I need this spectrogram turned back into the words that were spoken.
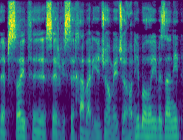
وبسایت سرویس خبری جامعه جهانی باهایی بزنید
